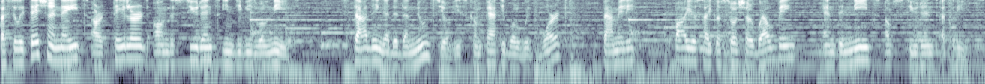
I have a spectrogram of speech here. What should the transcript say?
Facilitation and aids are tailored on the student's individual needs. Studying at the D'Annunzio is compatible with work, family, biopsychosocial well-being, and the needs of student athletes.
